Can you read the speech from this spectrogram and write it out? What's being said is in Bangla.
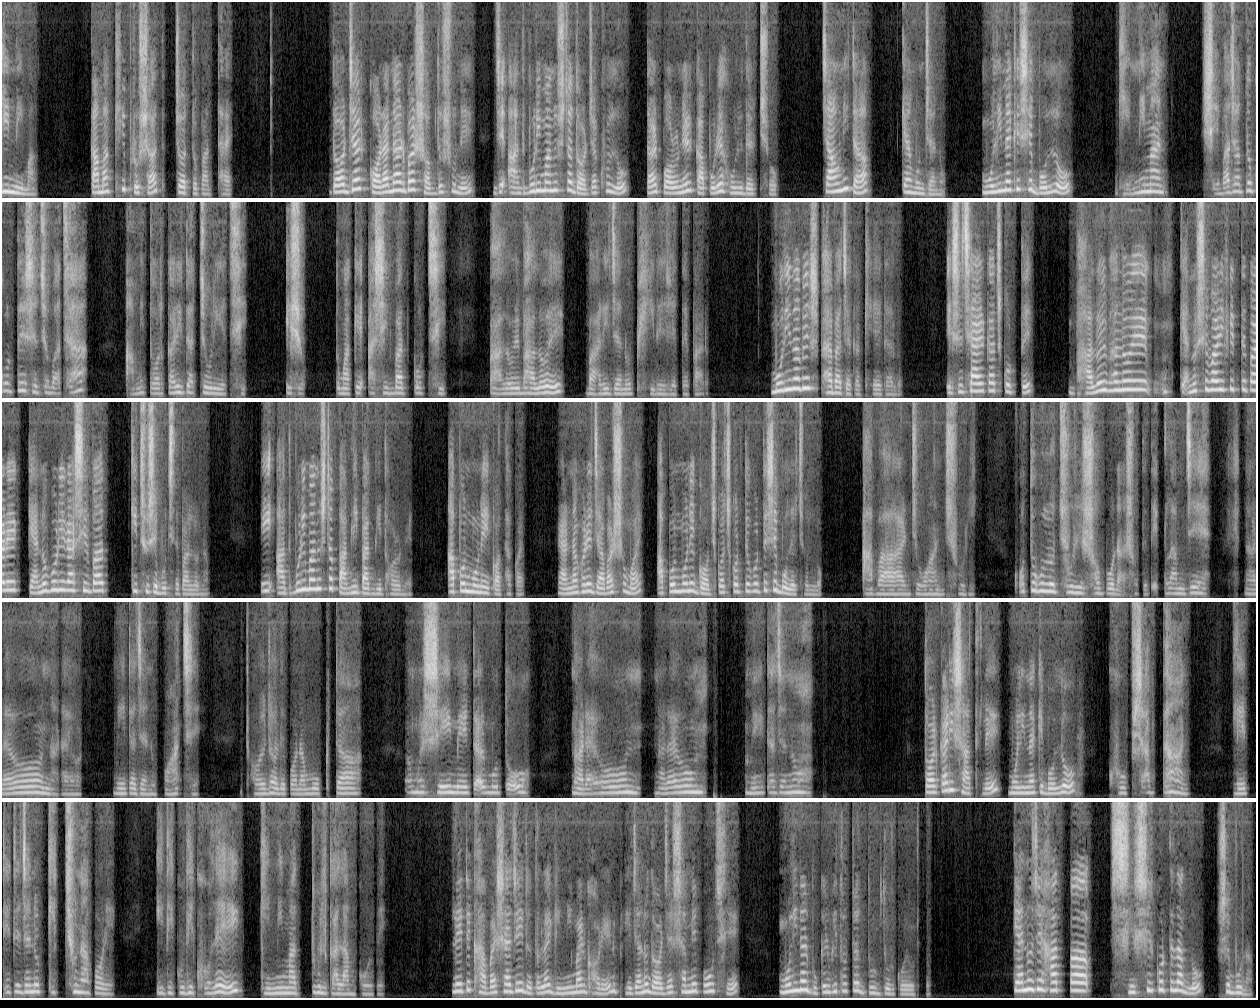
গিন্নিমা। কামাক্ষী প্রসাদ চট্টোপাধ্যায়। দরজার কড়া নাড়বার শব্দ শুনে যে আধবুড়ি মানুষটা দরজা খুলল, তার পরনের কাপড়ে হলুদের ছোপ। চাউনিটা কেমন যেন। মলিনাকে সে বলল, গিন্নিমান, সেবা যত্ন করতে এসেছ বাছা। আমি তরকারিটা চড়িয়েছি। এসো, তোমাকে আশীর্বাদ করছি। ভালোয় ভালোয় বাড়ি যেন ফিরে যেতে পারো। মলিনা বেশ ভ্যাবাচাকা খেয়ে গেল। এসেছে আয়ের কাজ করতে। ভালোই উম, কেন সে বাড়ি ফিরতে পারে কেন বুড়ির আশীর্বাদ কিছু সে বুঝতে পারল না। এই আধবুড়ি মানুষটা পাগলি পাগলি ধরনের। আপন মনেই কথা কয়। রান্নাঘরে যাবার সময় আপন মনে গজগজ করতে করতে সে বলে চলল আবার জোয়ান ছুরি। কতগুলো ছুরির সর্বনাশ হতে দেখলাম যে নারায়ণ নারায়ণ মেয়েটা যেন বাঁচে। ঢল ঢলে পড়া মুখটা। আমার সেই মেয়েটার মতো। নারায়ণ নারায়ণ, মেয়েটা যেন। তরকারি সাঁতলে মলিনাকে বলল, খুব সাবধান। প্লেট টেটে যেন কিচ্ছু না পড়ে। এদিক ওদিক হলেই গিন্নিমা তুল কালাম করবে। প্লেটে খাবার সাজিয়ে দোতলায় গিন্নিমার ঘরের ভেজানো দরজার সামনে পৌঁছে মলিনার বুকের ভিতরটা দূর দূর করে উঠল। কেন যে হাত পা শিরশির করতে লাগল সে বুনা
